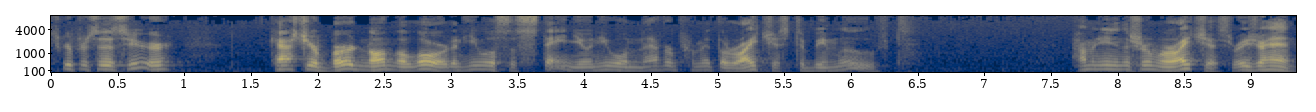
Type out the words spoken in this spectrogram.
Scripture says here, cast your burden on the Lord, and he will sustain you, and he will never permit the righteous to be moved. How many in this room are righteous? Raise your hand.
